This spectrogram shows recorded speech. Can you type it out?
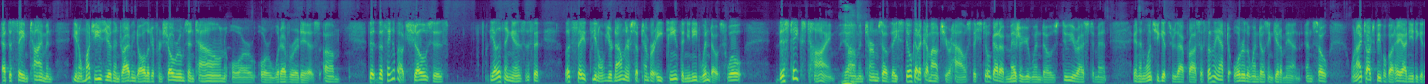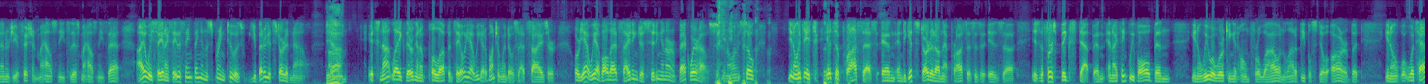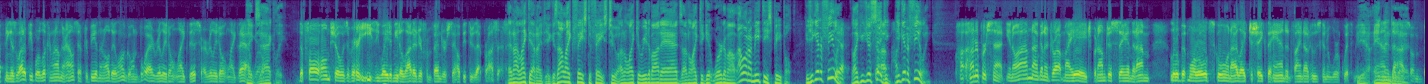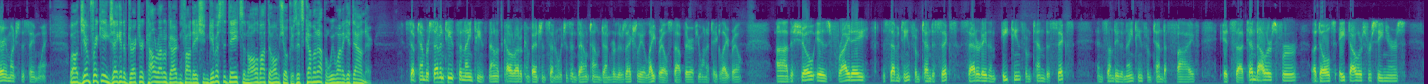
at the same time, and you know, much easier than driving to all the different showrooms in town or or whatever it is. Um, the the thing about shows is the other thing is is that let's say you know you're down there September 18th and you need windows. Well, this takes time Yeah. um, in terms of they still got to come out to your house. They still got to measure your windows, do your estimate, and then once you get through that process, then they have to order the windows and get them in. And so when I talk to people about, hey, I need to get energy efficient, my house needs this, my house needs that, I always say, and I say the same thing in the spring too, is you better get started now. Yeah. Um, it's not like they're going to pull up and say, "Oh yeah, we got a bunch of windows that size," or, "Or yeah, we have all that siding just sitting in our back warehouse." You know, so you know it's it's it's a process, and and to get started on that process is is uh, is the first big step, and and I think we've all been, you know, we were working at home for a while, and a lot of people still are, but you know what, what's happening is a lot of people are looking around their house after being there all day long, going, "Boy, I really don't like this, or I really don't like that." Well, Exactly. The fall home show is a very easy way to meet a lot of different vendors to help you through that process. And I like that idea because I like face to face too. I don't like to read about ads. I don't like to get word of mouth. I want to meet these people because you get a feeling, Yeah. like you just said, you, you get a feeling. Hundred percent. You know, I'm not going to drop my age, but I'm just saying that I'm a little bit more old school, and I like to shake the hand and find out who's going to work with me. Yeah, amen and, to uh, that. So I'm very much the same way. Well, Jim Fricke, Executive Director, Colorado Garden Foundation, give us the dates and all about the home show because it's coming up and we want to get down there. September 17th to 19th down at the Colorado Convention Center, which is in downtown Denver. There's actually a light rail stop there if you want to take light rail. Uh, the show is Friday the 17th from 10 to 6, Saturday the 18th from 10 to 6, and Sunday the 19th from 10 to 5. It's uh, $10 for adults, $8 for seniors.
